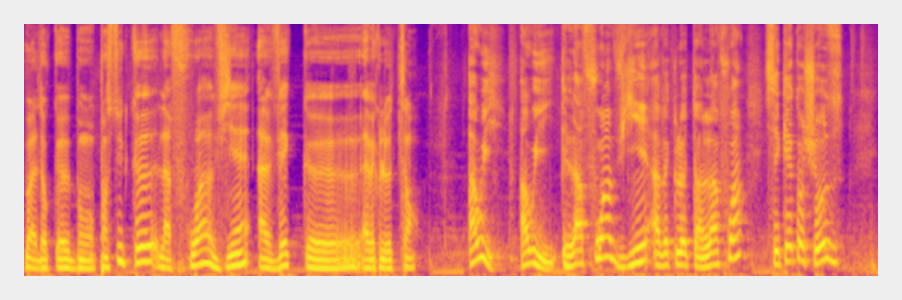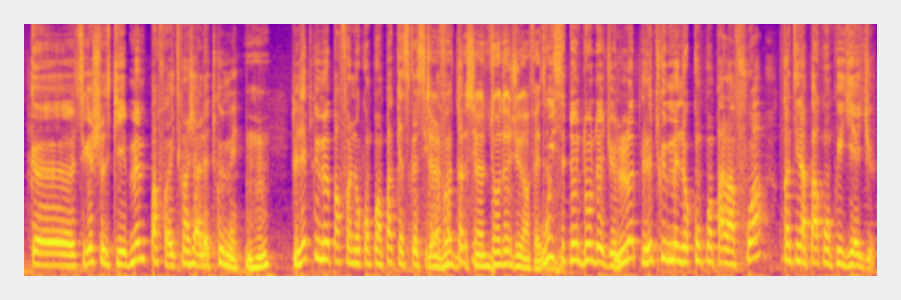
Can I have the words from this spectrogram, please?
Voilà. Donc euh, bon, penses-tu que la foi vient avec euh, avec le temps? Ah oui, ah oui. La foi vient avec le temps. La foi, c'est quelque chose que c'est quelque chose qui est même parfois étrange à l'être humain. L'être humain parfois ne comprend pas qu'est-ce que c'est. C'est que un, un don de Dieu en fait. Oui, c'est un don de Dieu. L'autre- L'être humain ne comprend pas la foi quand il n'a pas compris qui est Dieu.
